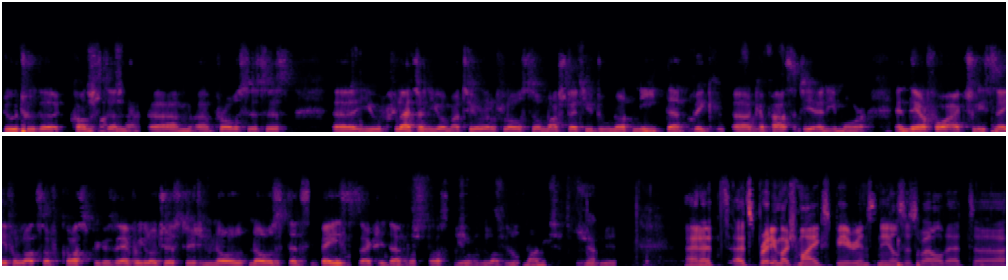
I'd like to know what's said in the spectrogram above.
due to the constant um, uh, processes, uh, you flatten your material flow so much that you do not need that big uh, capacity anymore and therefore actually save a lot of cost because every logistician know, knows that space is actually that what costs you a lot of money. Yeah. And it's, it's pretty much my experience, Niels, as well, that uh,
